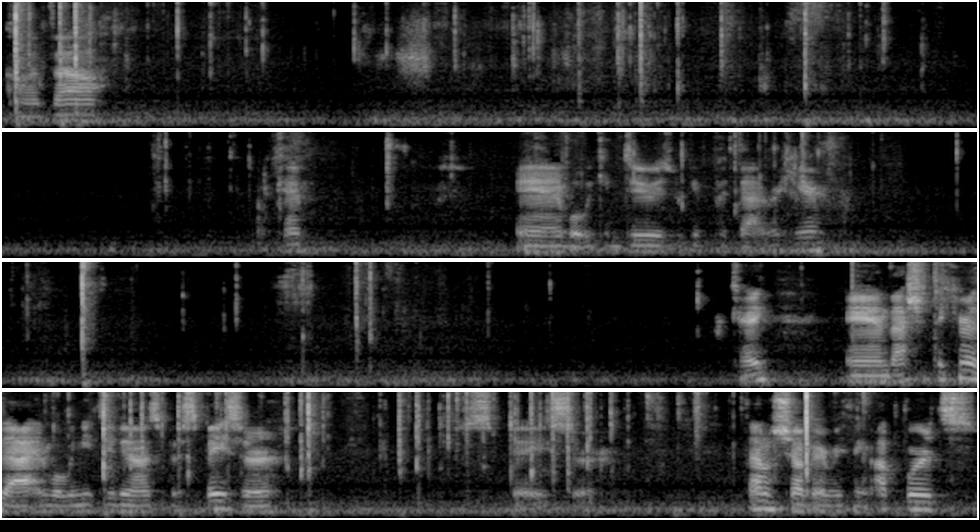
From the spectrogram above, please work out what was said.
call it val. Okay. And what we can do is we can put that right here. Okay, and that should take care of that. And what we need to do now is put a spacer, spacer. That'll shove everything upwards.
